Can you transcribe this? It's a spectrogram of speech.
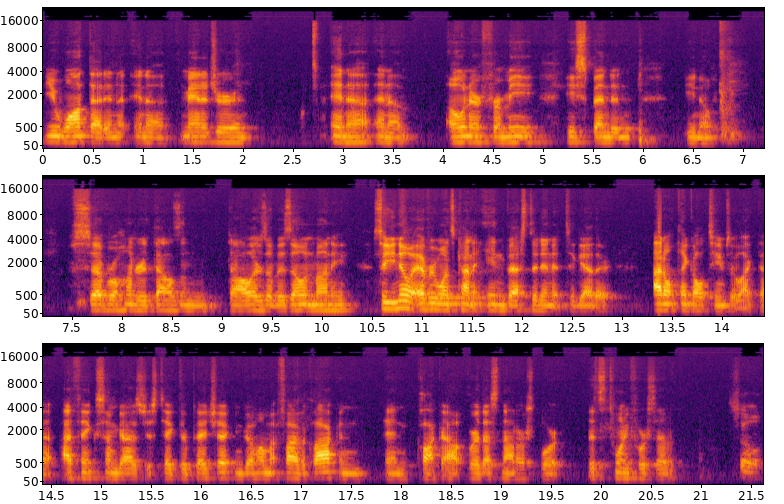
you want that in a, in a manager and and a and a owner for me, he's spending, you know, several hundred thousand dollars of his own money. So you know everyone's kind of invested in it together. I don't think all teams are like that. I think some guys just take their paycheck and go home at five o'clock and and clock out. Where that's not our sport. It's twenty four seven. So,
